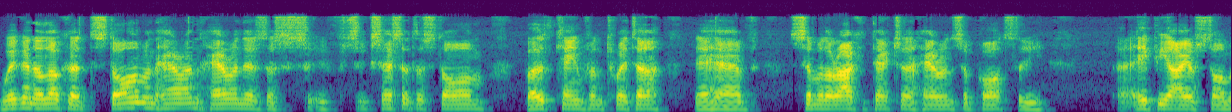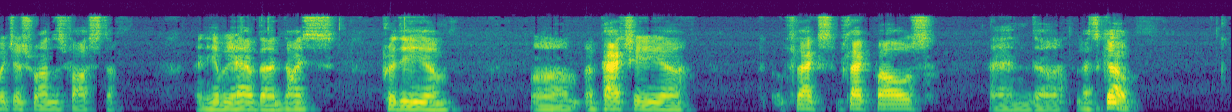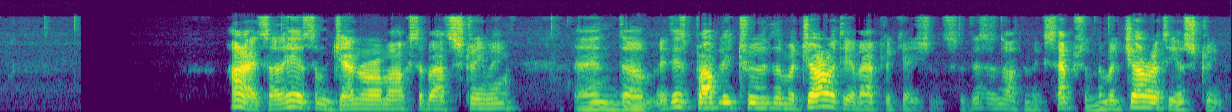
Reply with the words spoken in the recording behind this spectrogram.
we're going to look at Storm and Heron. Heron is a successor to Storm. Both came from Twitter. They have similar architecture. Heron supports the uh, API of Storm. It just runs faster. And here we have that nice, pretty um, um, Apache uh, flag, flagpoles. And uh, let's go. All right, so here's some general remarks about streaming. And um, it is probably true the majority of applications. This is not an exception. The majority are streaming.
